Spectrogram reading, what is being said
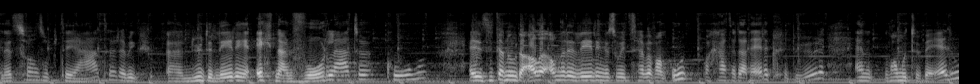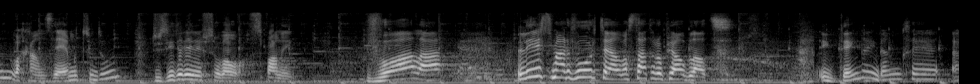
Net zoals op theater heb ik uh, nu de leerlingen echt naar voren laten komen. En je ziet dan hoe de alle andere leerlingen zoiets hebben van oeh, wat gaat er daar eigenlijk gebeuren? En wat moeten wij doen? Wat gaan zij moeten doen? Dus iedereen heeft zowel wat spanning. Voilà. Lees maar voortel, wat staat er op jouw blad? Ik denk dat ik dankzij uh,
